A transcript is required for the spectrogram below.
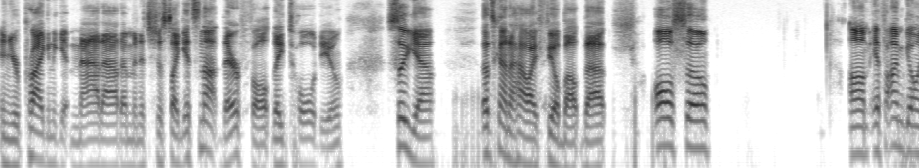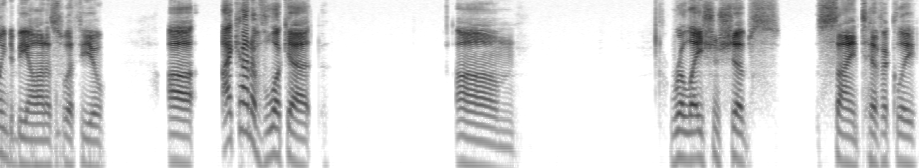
and you're probably going to get mad at them and it's just like it's not their fault they told you so yeah that's kind of how i feel about that. Also um if i'm going to be honest with you uh i kind of look at um relationships scientifically.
